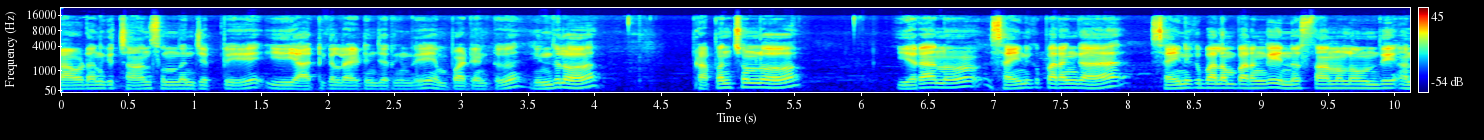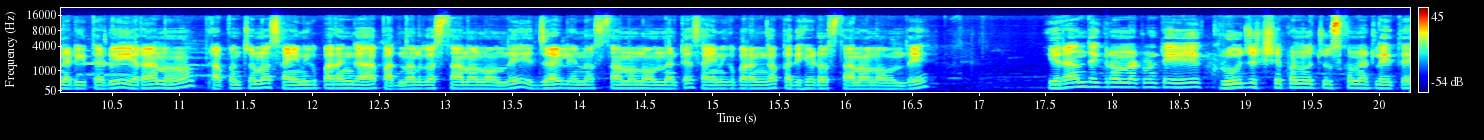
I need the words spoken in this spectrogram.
రావడానికి ఛాన్స్ ఉందని చెప్పి ఈ ఆర్టికల్ రాయటం జరిగింది. ఇంపార్టెంట్. ఇందులో ప్రపంచంలో ఇరాను సైనిక పరంగా సైనిక బలం పరంగా ఎన్నో స్థానంలో ఉంది అని అడుగుతాడు. ఇరాను ప్రపంచంలో సైనిక పరంగా పద్నాలుగో స్థానంలో ఉంది. ఇజ్రాయెల్ ఎన్నో స్థానంలో ఉందంటే సైనిక పరంగా పదిహేడవ స్థానంలో ఉంది. ఇరాన్ దగ్గర ఉన్నటువంటి క్రూజ్ క్షిపణులు చూసుకున్నట్లయితే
